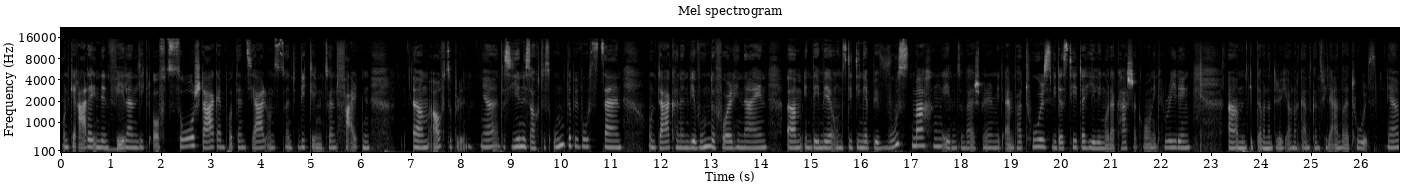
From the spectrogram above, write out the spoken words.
Und gerade in den Fehlern liegt oft so stark ein Potenzial, uns zu entwickeln, zu entfalten ähm, aufzublühen. Ja, das Yin ist auch das Unterbewusstsein und da können wir wundervoll hinein, ähm, indem wir uns die Dinge bewusst machen, eben zum Beispiel mit ein paar Tools wie das Theta Healing oder Kasha Chronic Reading. Ähm, gibt aber natürlich auch noch ganz, ganz viele andere Tools. Ja.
